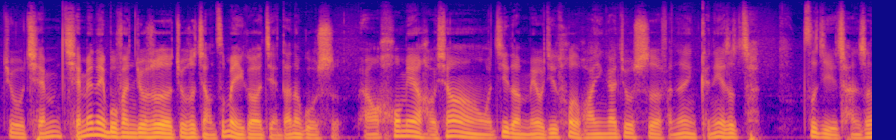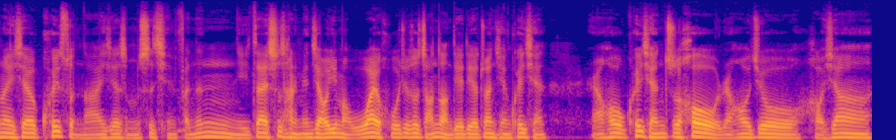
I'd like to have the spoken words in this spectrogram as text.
就前前面那部分就是就是讲这么一个简单的故事，然后后面好像我记得没有记错的话，应该就是反正肯定也是产自己产生了一些亏损啊，一些什么事情，反正你在市场里面交易嘛，无外乎就是涨涨跌跌，赚钱亏钱，然后亏钱之后，然后就好像。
